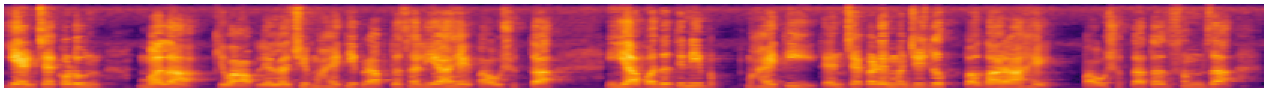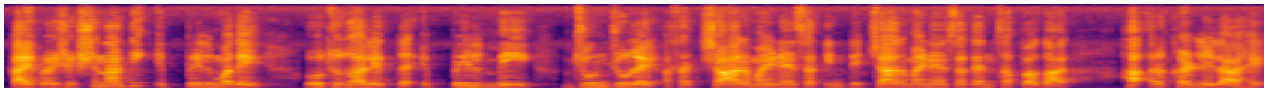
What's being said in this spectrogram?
यांच्याकडून मला किंवा आपल्याला जी माहिती प्राप्त झाली आहे पाहू शकता. या पद्धतीने माहिती त्यांच्याकडे म्हणजे जो पगार आहे पाहू शकता. तर समजा काही प्रशिक्षणार्थी एप्रिलमध्ये रुजू झाले तर एप्रिल मे जून जुलै असा चार महिन्याचा तीन ते चार महिन्याचा त्यांचा पगार हा रखडलेला आहे.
